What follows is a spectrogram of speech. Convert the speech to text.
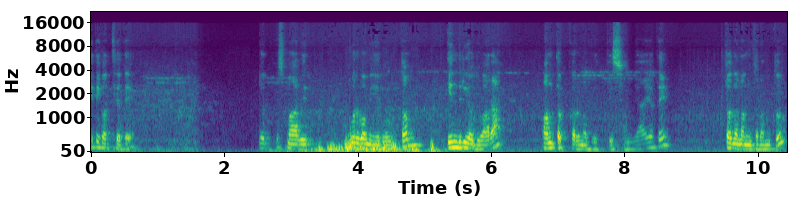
इति कथ्यते। यत् अस्माभिः पूर्वमेव उक्तं इंद्रिय द्वारा अंतःकरण वृत्ति संजायते तदनन्तरं तु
